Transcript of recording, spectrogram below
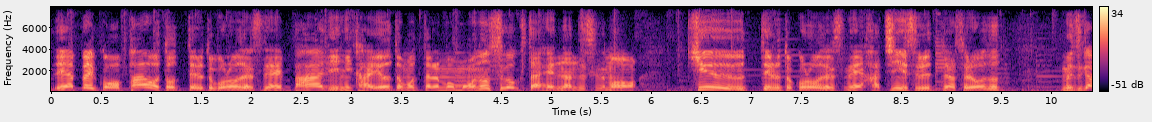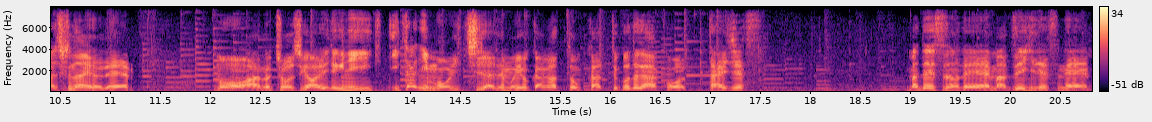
でやっぱりこうパーを取ってるところをですねバーディーに変えようと思ったらもうものすごく大変なんですけども9打ってるところをですね8にするっていうのはそれほど難しくないのでもうあの調子が悪い時にいかにも1打でもよく上がっておくかってことがこう大事です。まあ、ですので、まあ、ぜひですね、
